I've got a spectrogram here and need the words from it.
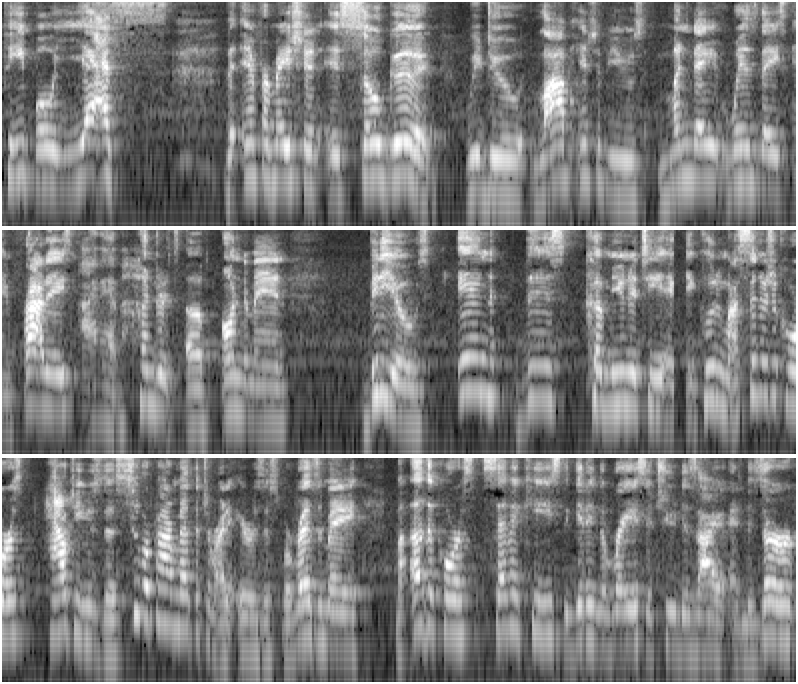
people. Yes, the information is so good. We do live interviews Monday, Wednesdays, and Fridays. I have hundreds of on demand videos in this community, including my signature course, How to Use the Superpower Method to Write an Irresistible Resume. My other course, Seven Keys to Getting the Raise That You Desire and Deserve.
